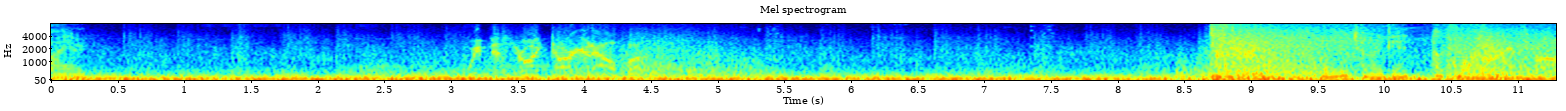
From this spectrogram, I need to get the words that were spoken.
Acquired. We've destroyed target Alpha. New target acquired.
